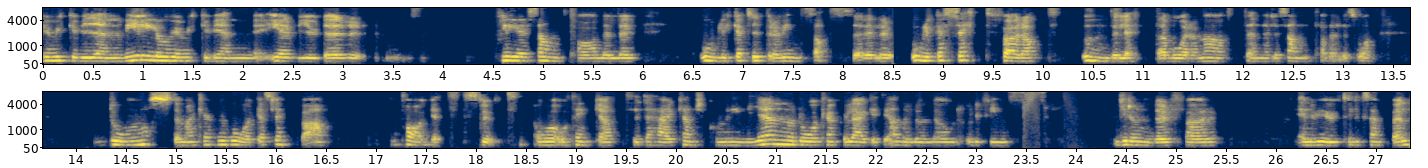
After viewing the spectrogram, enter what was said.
hur mycket vi än vill och hur mycket vi än erbjuder fler samtal eller olika typer av insatser eller olika sätt för att underlätta våra möten eller samtal eller så. Då måste man kanske våga släppa taget till slut och, och tänka att det här kanske kommer in igen och då kanske läget är annorlunda och, och det finns grunder för LVU till exempel.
